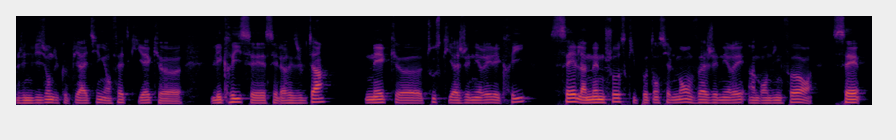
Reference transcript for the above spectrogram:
j'ai une vision du copywriting en fait qui est que l'écrit c'est, c'est le résultat, mais que tout ce qui a généré l'écrit c'est la même chose qui potentiellement va générer un branding fort. C'est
